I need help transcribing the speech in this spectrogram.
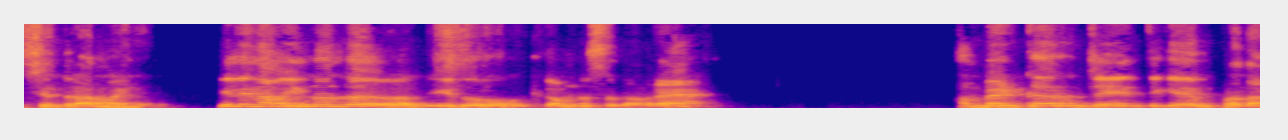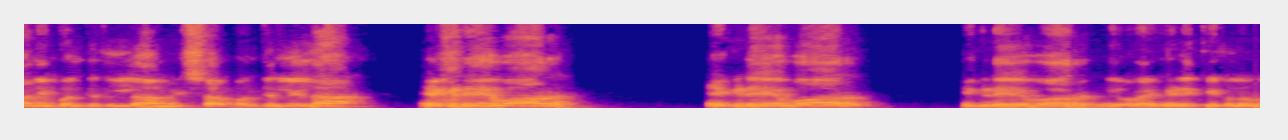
ಸಿದ್ದರಾಮಯ್ಯನವರು. ಇಲ್ಲಿ ನಾವು ಇನ್ನೊಂದು ಇದು ಗಮನಿಸೋದಾದ್ರೆ, ಅಂಬೇಡ್ಕರ್ ಜಯಂತಿಗೆ ಪ್ರಧಾನಿ ಬಂದಿರಲಿಲ್ಲ, ಅಮಿತ್ ಶಾ ಬಂದಿರಲಿಲ್ಲ. ಹೆಗಡೇವಾರ್ ಹೆಗಡೇವಾರ್ ಹೆಗಡೇವಾರ್ ಇವರ ಹೇಳಿಕೆಗಳು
